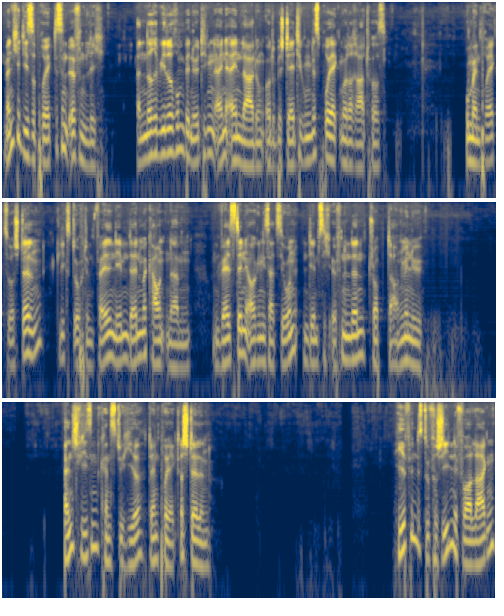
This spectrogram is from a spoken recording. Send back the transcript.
Manche dieser Projekte sind öffentlich, andere wiederum benötigen eine Einladung oder Bestätigung des Projektmoderators. Um ein Projekt zu erstellen, klickst du auf den Pfeil neben deinem Accountnamen und wählst deine Organisation in dem sich öffnenden Dropdown-Menü. Anschließend kannst du hier dein Projekt erstellen hier findest du verschiedene Vorlagen,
